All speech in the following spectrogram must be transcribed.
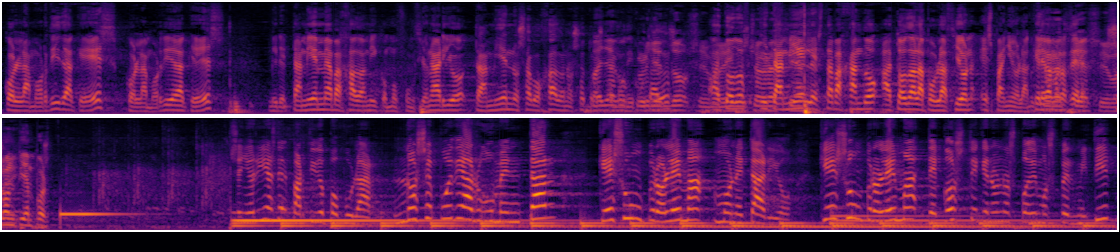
con la mordida que es, con la mordida que es, Mire, también me ha bajado a mí como funcionario, también nos ha bajado a nosotros como diputados, a todos y también le está bajando a toda la población española. ¿Qué le vamos a hacer? Son tiempos. Señorías del Partido Popular, no se puede argumentar que es un problema monetario que es un problema de coste que no nos podemos permitir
